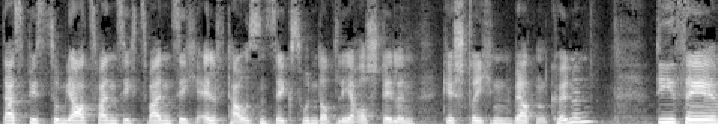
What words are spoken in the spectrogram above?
dass bis zum Jahr 2020 11.600 Lehrerstellen gestrichen werden können. Diese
